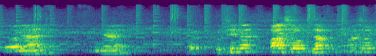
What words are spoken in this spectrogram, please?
So, yan. Yan. Sina, pasok, drop, pasok.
